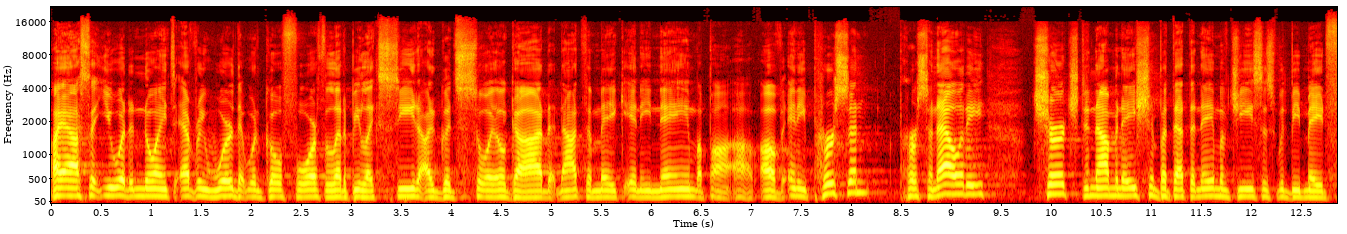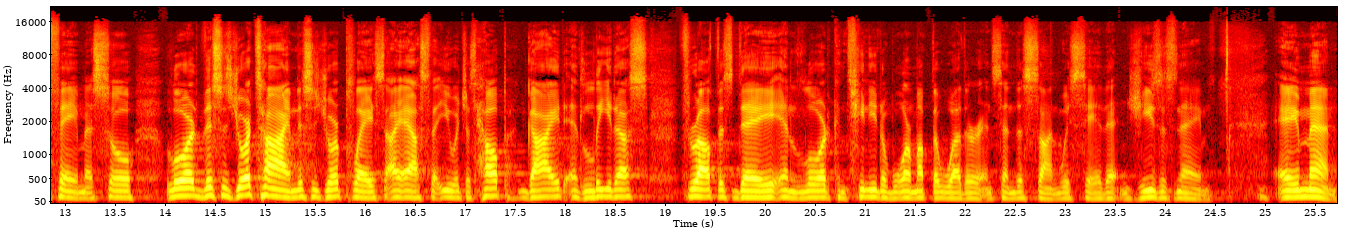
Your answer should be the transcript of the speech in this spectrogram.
I ask that you would anoint every word that would go forth, and let it be like seed on good soil, God, not to make any name upon, of any person, personality, church, denomination, but that the name of Jesus would be made famous. So, Lord, this is your time, this is your place. I ask that you would just help, guide, and lead us throughout this day. And, Lord, continue to warm up the weather and send the sun. We say that in Jesus' name. Amen.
